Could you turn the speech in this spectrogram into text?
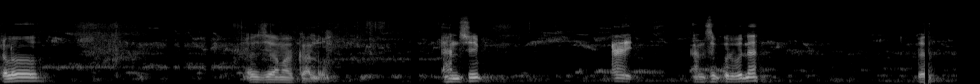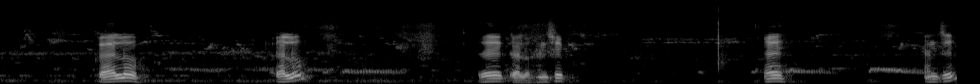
হ্যালো? এই যে আমার কালো। হ্যান্ডশিপ এই হ্যান্ডশিপ করবি না? কালো? কালো? রে, কালো। হ্যান্ডশিপ এই হ্যান্ডশিপ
